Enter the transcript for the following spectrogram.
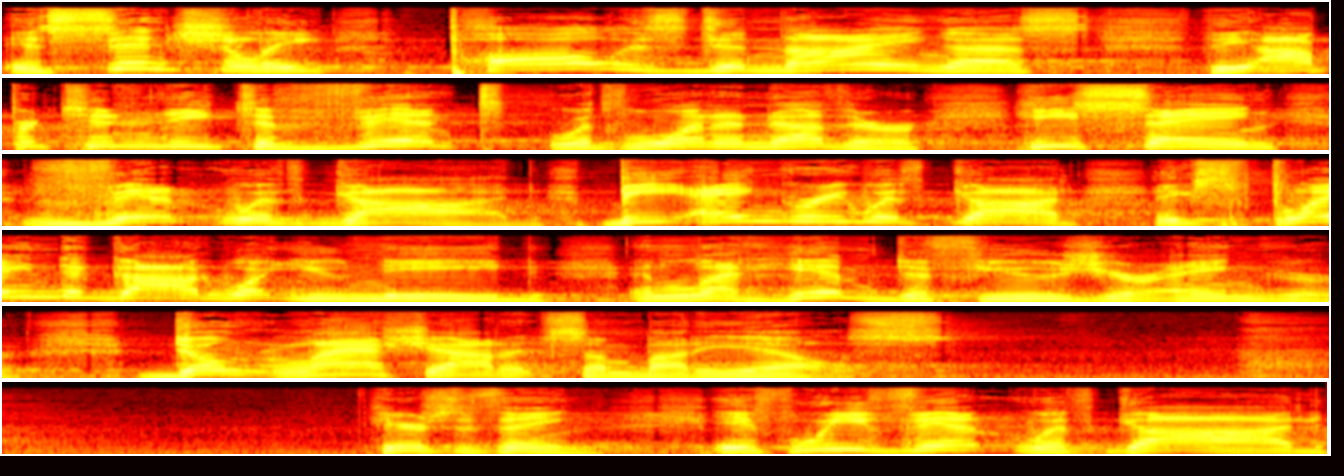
Essentially, Paul is denying us the opportunity to vent with one another. He's saying, vent with God. Be angry with God. Explain to God what you need and let Him diffuse your anger. Don't lash out at somebody else. Here's the thing if we vent with God,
